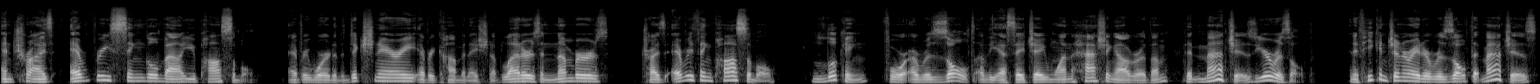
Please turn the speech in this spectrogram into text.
and tries every single value possible. Every word in the dictionary, every combination of letters and numbers, tries everything possible looking for a result of the SHA-1 hashing algorithm that matches your result. And if he can generate a result that matches,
